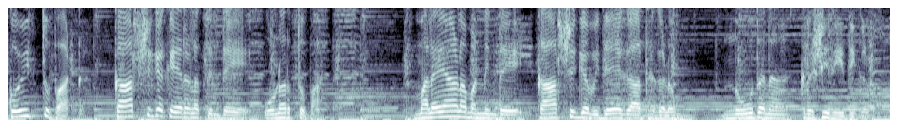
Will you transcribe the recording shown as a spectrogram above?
കൊയ്ത്തുപാട്ട് കാർഷിക കേരളത്തിന്റെ ഉണർത്തുപാട്ട്. മലയാള മണ്ണിന്റെ കാർഷിക വിജയഗാഥകളും നൂതന കൃഷിരീതികളും.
